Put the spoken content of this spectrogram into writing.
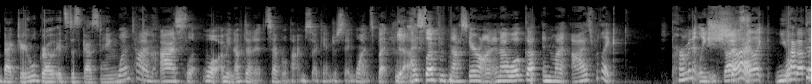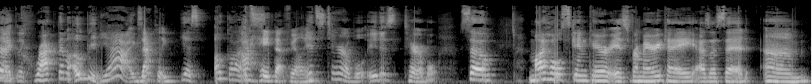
bacteria will grow. It's disgusting. One time I slept. Well, I mean, I've done it several times, so I can't just say once. But Yeah. I slept with mascara on, and I woke up and my eyes were like permanently shut. Shut. I like you have to I, like crack them open. yeah, exactly. Yes. Oh God. I hate that feeling. It's terrible. It is terrible. So, my whole skincare is from Mary Kay, as I said. Um,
